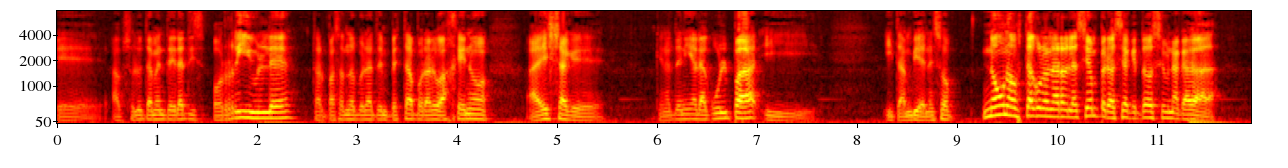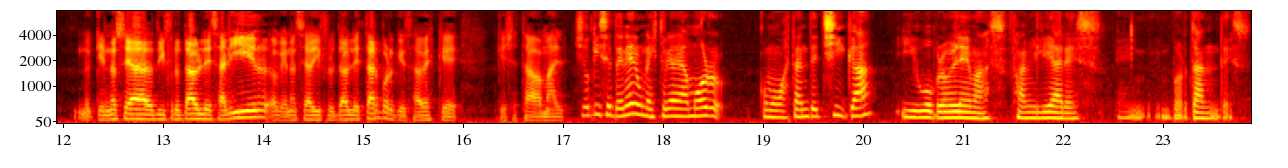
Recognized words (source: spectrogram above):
eh, absolutamente gratis, horrible, estar pasando por la tempestad por algo ajeno a ella que, que no tenía la culpa y, y también eso, no un obstáculo en la relación, pero hacía que todo sea una cagada. Que no sea disfrutable salir o que no sea disfrutable estar porque sabes que, que ella estaba mal. Yo quise tener una historia de amor como bastante chica y hubo problemas familiares eh, importantes.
